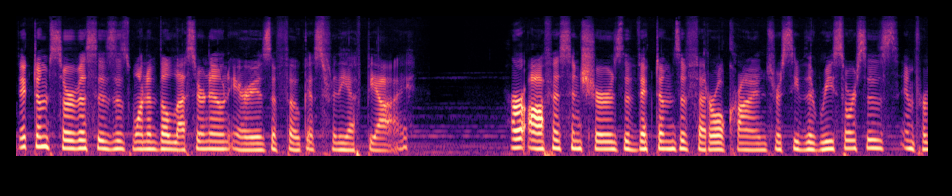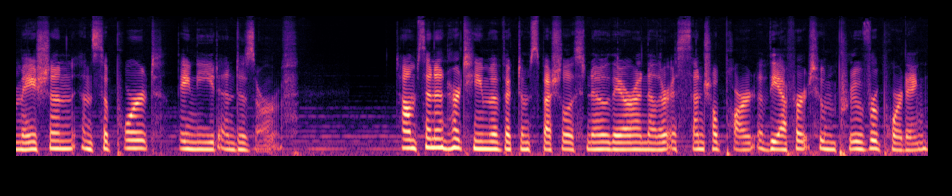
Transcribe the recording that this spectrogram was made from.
Victim Services is one of the lesser known areas of focus for the FBI. Her office ensures the victims of federal crimes receive the resources, information, and support they need and deserve. Thompson and her team of victim specialists know they are another essential part of the effort to improve reporting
